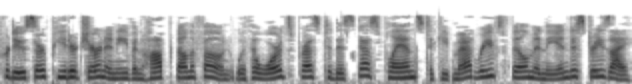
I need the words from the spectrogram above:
Producer Peter Chernin even hopped on the phone with awards press to discuss plans to keep Matt Reeves' film in the industry's eye.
